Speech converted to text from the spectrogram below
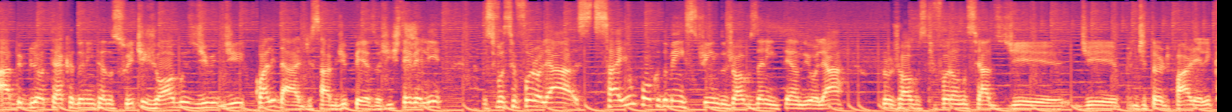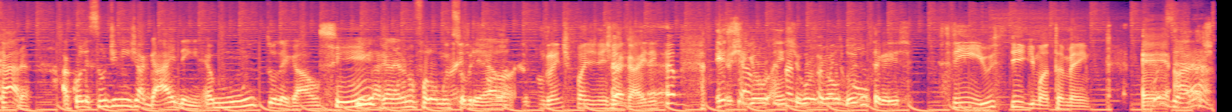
à biblioteca do Nintendo Switch jogos de, de qualidade, sabe? De peso. A gente teve ali, se você for olhar, sair um pouco do mainstream dos jogos da Nintendo e olhar para os jogos que foram anunciados de, de, de third party ali, cara, a coleção de Ninja Gaiden é muito legal. Sim. E a galera não falou muito sobre ela. Eu sou um grande fã de Ninja Gaiden. É, cheguei- a gente chegou a jogar o 2 e o 3. Sim, e o Sigma também. É, Pois é. acho-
